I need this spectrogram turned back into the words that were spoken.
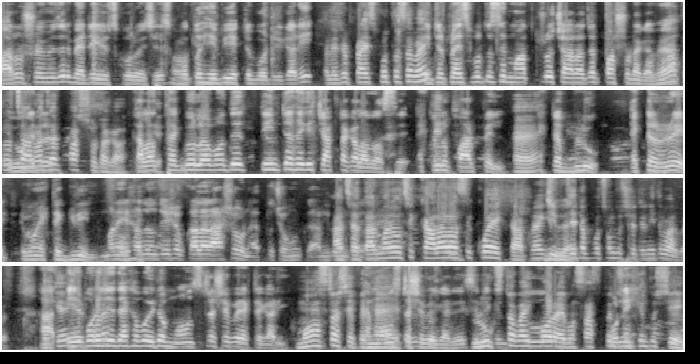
বারোশো এমএস এর ব্যাটারি ইউজ করা হয়েছে। কত হেভি একটা বডির গাড়ি। তাহলে এটা প্রাইস পড়তেছে ভাই? এটার প্রাইস পড়তেছে মাত্র চার হাজার পাঁচশো টাকা ভাই। মাত্র চার হাজার পাঁচশো টাকা। কালার থাকবে হলো আমাদের তিনটা থেকে চারটা কালার আছে। একটা হলো পার্পেল হ্যাঁ। একটা ব্লু একটা রেড এবং একটা গ্রিন মানে সাধারণত এইসব কালার আসেও না এত চমৎকার। আচ্ছা তার মানে হচ্ছে কালার আছে কয়েকটা আপনার কিন্তু যেটা পছন্দ সেটা নিতে পারবেন। আর এরপরে? যে দেখাবো এটা মনস্টার শেপের একটা গাড়ি। মনস্টার শেপের হ্যাঁ মনস্টার শেপের গাড়ি। লুকসটা ভাই করা এবং সাসপেনশন কিন্তু সেই।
